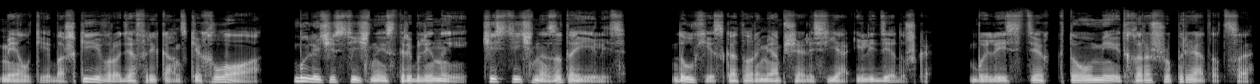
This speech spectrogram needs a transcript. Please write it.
Мелкие башки, вроде африканских лоа, были частично истреблены, частично затаились. Духи, с которыми общались я или дедушка, были из тех, кто умеет хорошо прятаться,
